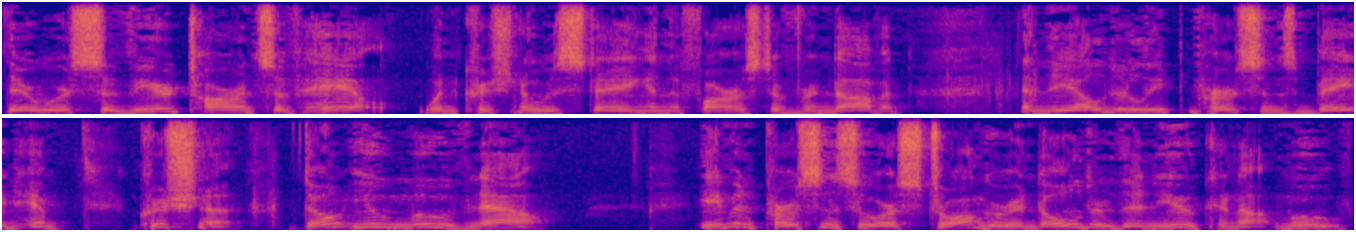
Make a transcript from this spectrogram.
There were severe torrents of hail when Krishna was staying in the forest of Vrindavan, and the elderly persons bade him, Krishna, don't you move now. Even persons who are stronger and older than you cannot move,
